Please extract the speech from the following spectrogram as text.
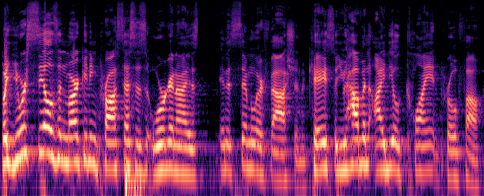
but your sales and marketing process is organized in a similar fashion, okay? So you have an ideal client profile,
